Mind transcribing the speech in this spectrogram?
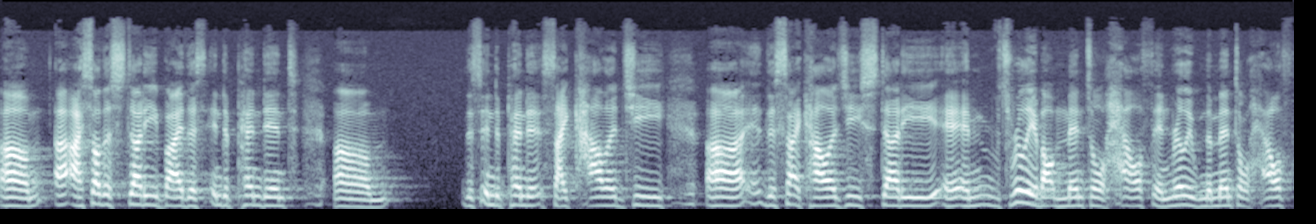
um, I saw this study by this independent um, this independent psychology, uh, this psychology study, and it's really about mental health and really the mental health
